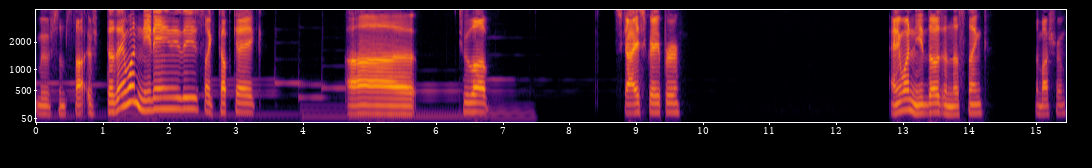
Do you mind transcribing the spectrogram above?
move some stuff. If does anyone need any of these like cupcake, uh, tulip, skyscraper? Anyone need those in this thing? The mushroom?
